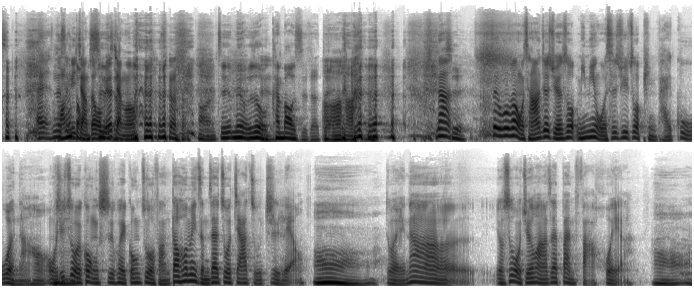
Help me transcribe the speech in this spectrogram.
哎，那是你讲的，我没有讲哦，哦，这没有，是我看报纸的，对。那这个部分，我常常就觉得说，明明我是去做品牌顾问啊，哈，我去做共事会工作坊，到后面怎么在做家族治疗？哦，对，那有时候我觉得好像在办法会啊。哦，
